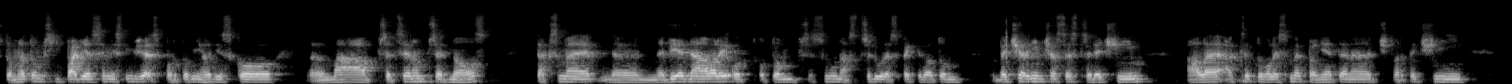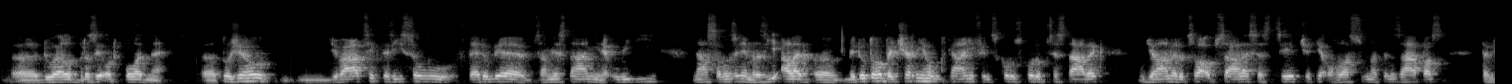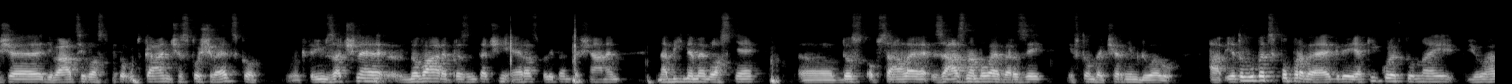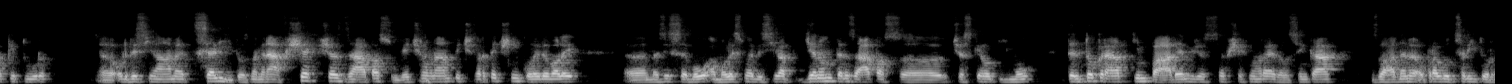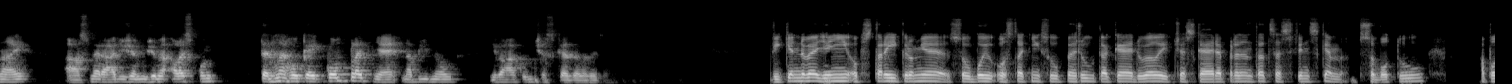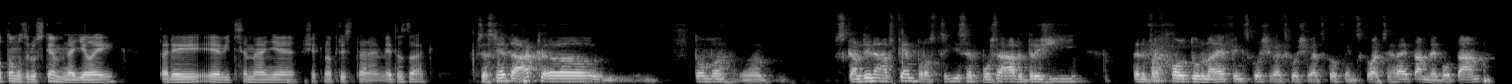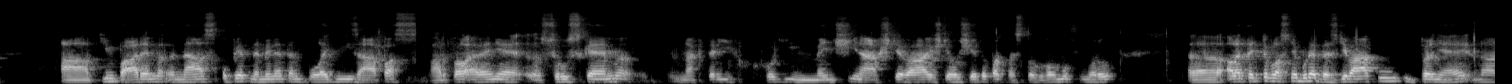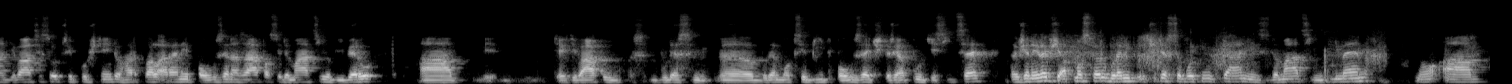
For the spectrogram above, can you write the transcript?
v tomto případě si myslím, že sportovní hledisko má přece jenom přednost, tak jsme nevyjednávali o, o tom přesunu na středu, respektive o tom večerním čase středečním, ale akceptovali jsme plně ten čtvrteční duel brzy odpoledne. To, že ho diváci, kteří jsou v té době v zaměstnání, neuvidí, nás samozřejmě mrzí, ale eh, my do toho večerního utkání Finsko-Rusko do přestávek uděláme docela obsáhlé sestři, včetně ohlasů na ten zápas, takže diváci vlastně to utkání Česko-Švédsko, kterým začne nová reprezentační éra s Filipem Pešánem, nabídneme vlastně eh, v dost obsáhlé záznamové verzi i v tom večerním duelu. A je to vůbec poprvé, kdy jakýkoliv turnaj Eurohockey Tour eh, odvysíláme celý, to znamená všech šest zápasů. Většinou nám ty čtvrteční kolidovaly Eh, mezi sebou a mohli jsme vysílat jenom ten zápas eh, českého týmu. Tentokrát tím pádem, že se všechno hraje v Helsinkách, zvládneme opravdu celý turnaj a jsme rádi, že můžeme alespoň tenhle hokej kompletně nabídnout divákům České televize. Víkendové dění obstarají kromě soubojů ostatních soupeřů také duely české reprezentace s Finskem v sobotu a potom s Ruskem v neděli. Tady je víceméně všechno přistanem. Je to tak? Přesně tak. Eh, v tom eh, skandinávském prostředí se pořád drží ten vrchol turnaje Finsko, Švédsko, Švédsko, Finsko, ať se hraje tam nebo tam. A tím pádem nás opět nemine ten polední zápas v Hartwall aréně s Ruskem, na který chodí menší návštěva, ještě horší je to pak ve Stockholmu v únoru. Eh, ale teď to vlastně bude bez diváků úplně. Na diváci jsou připuštěni do Hartwall areny pouze na zápasy domácího výběru a těch diváků bude, eh, bude moci být pouze 4,5 tisíce. Takže nejlepší atmosféru bude mít určitě sobotní utkání s domácím týmem. No a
